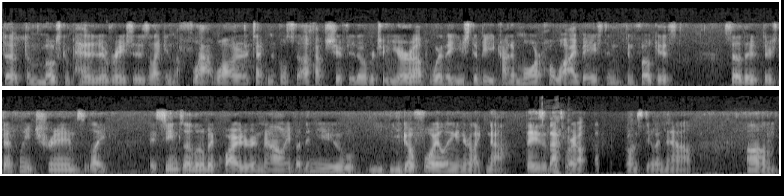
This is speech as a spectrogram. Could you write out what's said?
the the most competitive races like in the flat water technical stuff have shifted over to Europe where they used to be kind of more Hawaii based and, and focused so there, there's definitely trends like it seems a little bit quieter in Maui but then you you, you go foiling and you're like nah these that's where everyone's doing now um,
